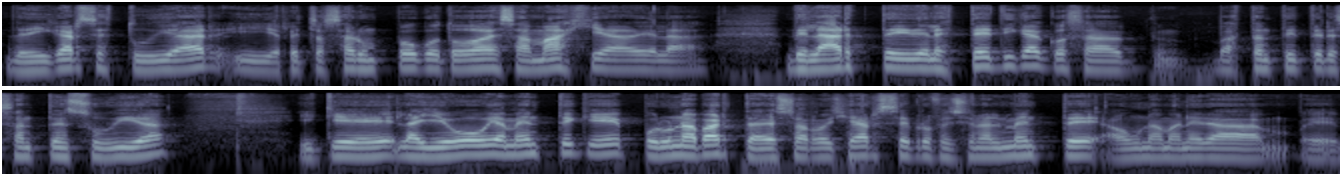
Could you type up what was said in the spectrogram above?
dedicarse a estudiar y rechazar un poco toda esa magia de la, del arte y de la estética, cosa bastante interesante en su vida y que la llevó obviamente que por una parte a desarrollarse profesionalmente a una manera eh,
